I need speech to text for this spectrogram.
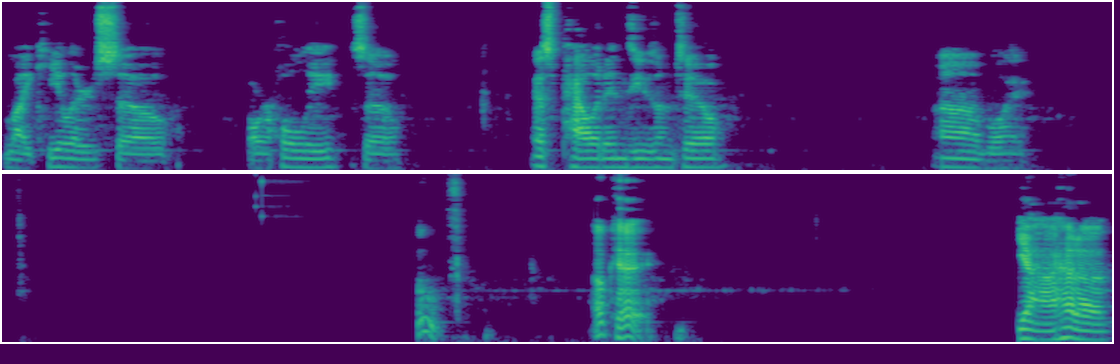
like healers, so. or holy, so. Guess paladins use them too. Oh boy. Ooh. Okay. Yeah, I had a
